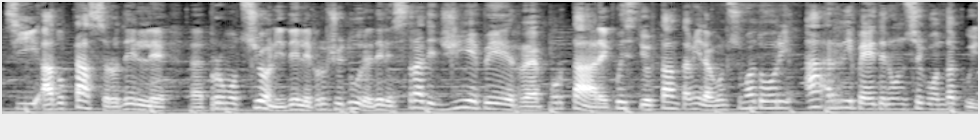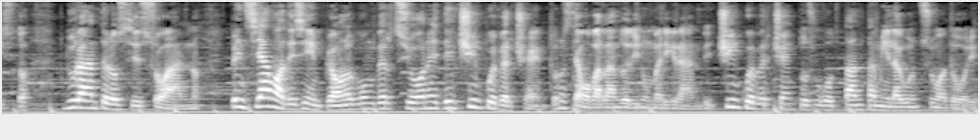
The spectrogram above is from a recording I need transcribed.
si adottassero delle eh, promozioni, delle procedure, delle strategie per portare questi 80.000 consumatori a ripetere un secondo acquisto durante lo stesso anno? Pensiamo ad esempio a una conversione del 5%, non stiamo parlando di numeri grandi, 5% su 80.000 consumatori.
